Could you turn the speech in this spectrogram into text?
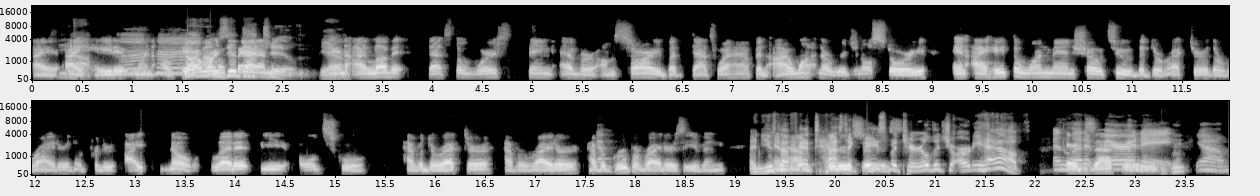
I yeah. I hate it when Mhm. okay, Star I'm a Wars did that fan, too. Yeah. and I love it. That's the worst thing ever. I'm sorry, but that's what happened. I want an original story, and I hate the one man show too. The director, the writer, the producer. I no, let it be old school. Have a director, have a writer, have a group of writers, even. and use and that have fantastic base material that you already have. and let Exactly. it marinate Mhm. yeah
